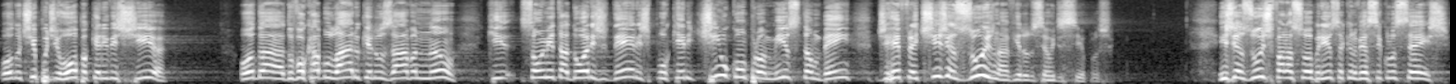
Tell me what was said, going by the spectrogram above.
ou do tipo de roupa que ele vestia, ou da, do vocabulário que ele usava, não. Que são imitadores deles, porque ele tinha o compromisso também de refletir Jesus na vida dos seus discípulos. E Jesus fala sobre isso aqui no versículo 6.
